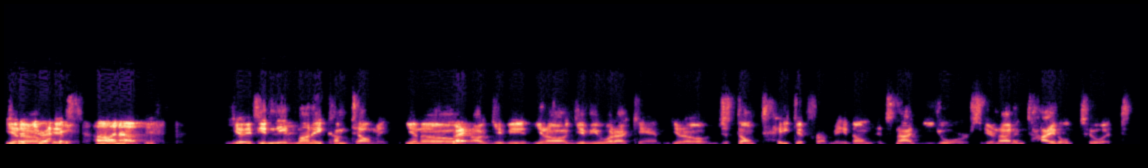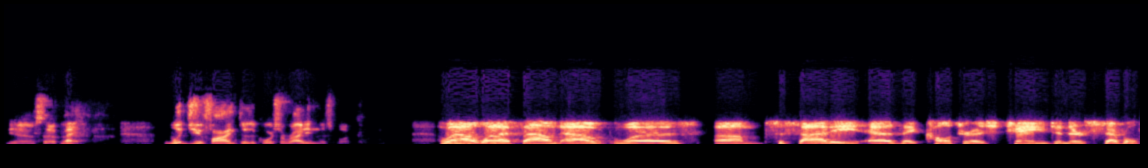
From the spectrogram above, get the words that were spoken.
You know, right. oh, I know. If, you know, if you need money, come tell me. You know, right. I'll give you. You know, I'll give you what I can. You know, just don't take it from me. Don't. It's not yours. You're not entitled to it. You know. So, right. what'd you find through the course of writing this book? Well, what I found out was um, society as a culture has changed, and there's several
